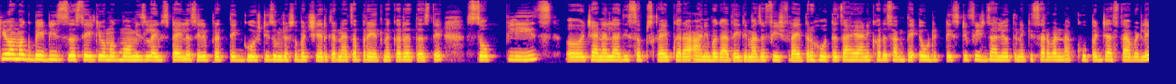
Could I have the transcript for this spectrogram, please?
किंवा मग बेबीज असेल किंवा मग मॉमीज लाईफस्टाईल असेल प्रत्येक प्रत्येक गोष्टी तुमच्यासोबत शेअर करण्याचा प्रयत्न करत असते. सो प्लीज चॅनलला आधी सबस्क्राईब करा आणि बघा आता इथे माझं फिश फ्राय तर होतच आहे आणि खरं सांगते एवढे टेस्टी फिश झाले होते ना की सर्वांना खूपच जास्त आवडले.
